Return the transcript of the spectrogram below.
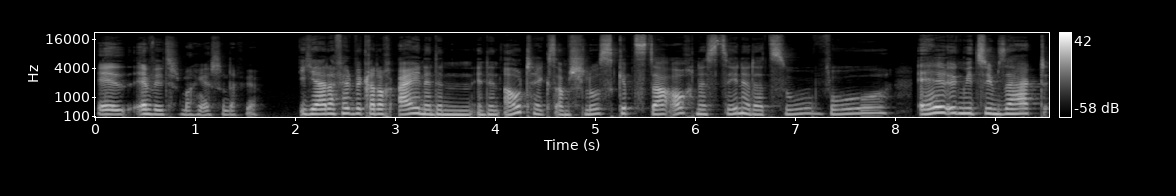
er, er will es schon machen, er ist schon dafür. Ja, da fällt mir gerade auch ein, in den, in den Outtakes am Schluss gibt es da auch eine Szene dazu, wo Elle irgendwie zu ihm sagt,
